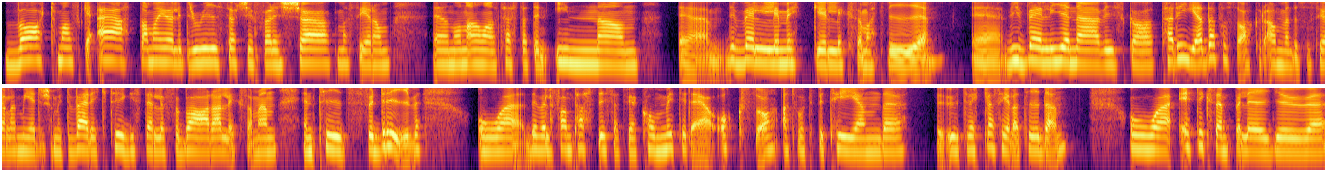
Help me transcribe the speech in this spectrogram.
vart man ska äta, man gör lite research inför en köp, man ser om eh, någon annan har testat den innan. Eh, det är väldigt mycket liksom att vi, eh, vi väljer när vi ska ta reda på saker och använder sociala medier som ett verktyg istället för bara liksom en, en tidsfördriv. Och det är väl fantastiskt att vi har kommit till det också, att vårt beteende utvecklas hela tiden. Och ett exempel är ju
